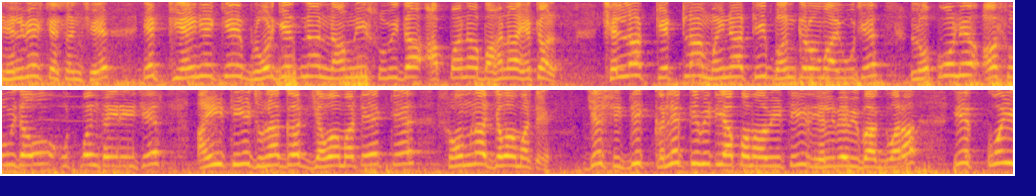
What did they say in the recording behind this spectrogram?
રેલવે સ્ટેશન છે, એ ક્યાંય ને ક્યાંય બ્રોડગેજના નામની સુવિધા આપવાના બહાના હેઠળ છેલ્લા કેટલા મહિનાથી બંધ કરવામાં આવ્યું છે. લોકોને અસુવિધાઓ ઉત્પન્ન થઈ રહી છે. અહીંથી જુનાગઢ જવા માટે કે સોમનાથ જવા માટે? જે સીધી કનેક્ટિવિટી આપવામાં આવી હતી રેલવે વિભાગ દ્વારા, એ કોઈ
